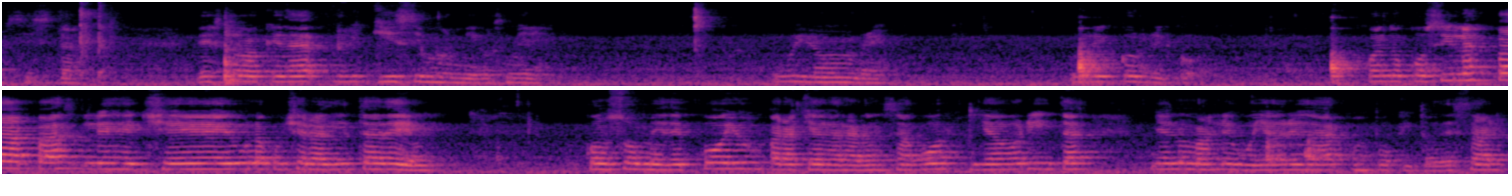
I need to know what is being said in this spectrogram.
Así está. Esto va a quedar riquísimo, amigos. Miren. Uy, hombre. Rico, rico. Cuando cocí las papas, les eché una cucharadita de consomé de pollo para que agarraran sabor. Y ahorita ya nomás le voy a agregar un poquito de sal.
